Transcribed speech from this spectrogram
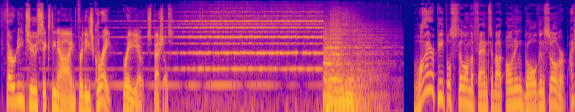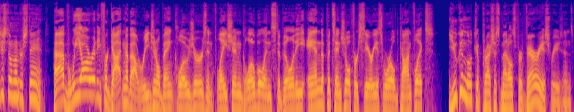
3269 for these great radio specials. Why are people still on the fence about owning gold and silver? I just don't understand. Have we already forgotten about regional bank closures, inflation, global instability, and the potential for serious world conflicts? You can look to precious metals for various reasons.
